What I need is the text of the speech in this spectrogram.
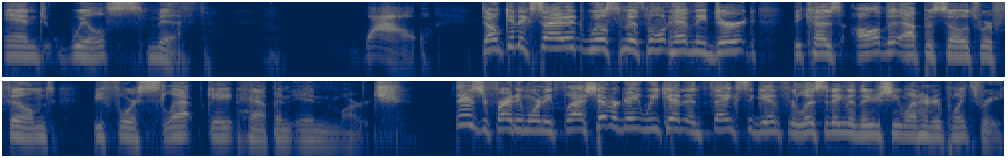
and Will Smith. Wow. Don't get excited. Will Smith won't have any dirt because all the episodes were filmed before Slapgate happened in March. There's your Friday morning flash. Have a great weekend, and thanks again for listening to the new She 100.3.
